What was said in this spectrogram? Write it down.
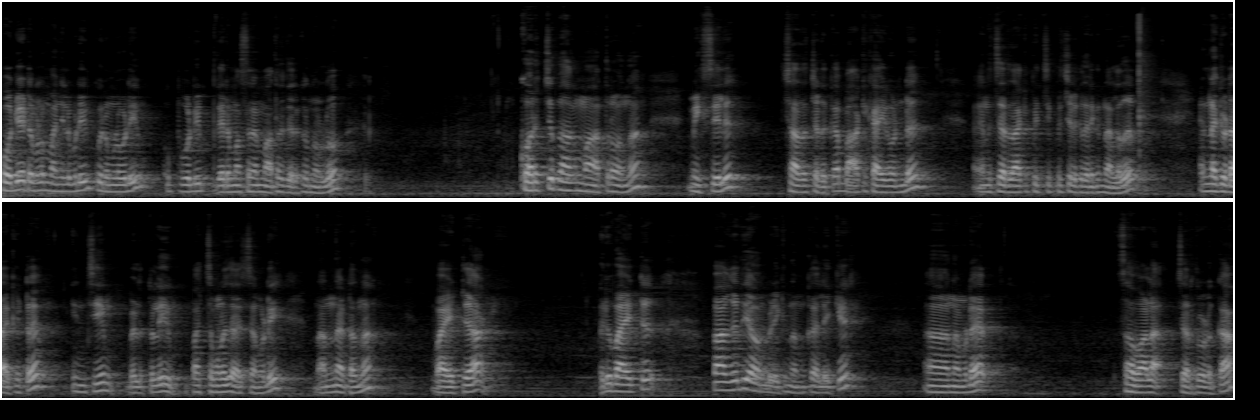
പൊടിയായിട്ട് നമ്മൾ മഞ്ഞൾപ്പൊടിയും കുരുമുളക് പൊടിയും ഉപ്പുപൊടിയും ഗരം മസാല മാത്രമേ ചേർക്കുന്നുള്ളൂ. കുറച്ച് ഭാഗം മാത്രം ഒന്ന് മിക്സിയിൽ ചതച്ചെടുക്കുക. ബാക്കി കൈകൊണ്ട് അങ്ങനെ ചെറുതാക്കി പിച്ചി പിച്ചെടുക്കുന്നതായിരിക്കും നല്ലത്. എണ്ണ ചൂടാക്കിയിട്ട് ഇഞ്ചിയും വെളുത്തുള്ളിയും പച്ചമുളക് ചതച്ചും കൂടി നന്നായിട്ടൊന്ന് വഴറ്റുക. ഒരു വയറ്റ് പകുതി ആകുമ്പോഴേക്കും നമുക്ക് അതിലേക്ക് നമ്മുടെ സവാള ചേർത്ത് കൊടുക്കാം.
